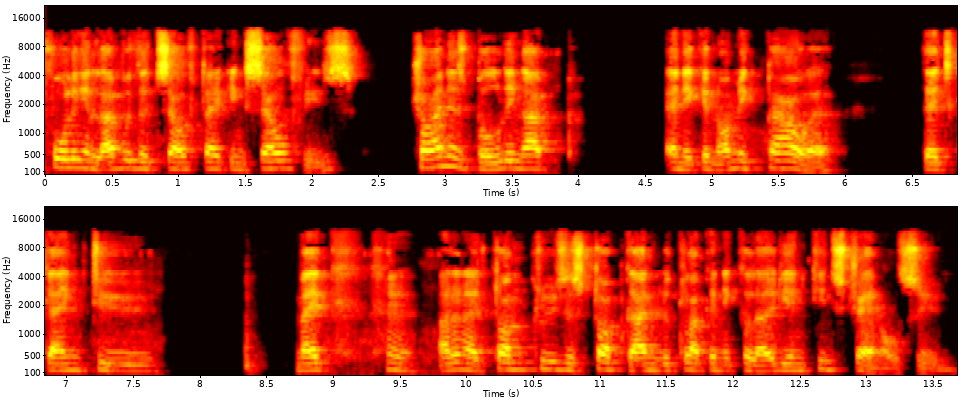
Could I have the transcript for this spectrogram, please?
falling in love with itself, taking selfies, China's building up an economic power that's going to make, I don't know, Tom Cruise's Top Gun look like a Nickelodeon kids channel soon.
